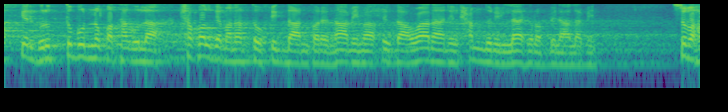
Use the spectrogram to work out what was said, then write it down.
আজকের গুরুত্বপূর্ণ কথাগুলা সকলকে মানার তৌফিক দান করেন। আমিন আলহামদুলিল্লাহ রব্বিল আলমিন। সুবাহ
